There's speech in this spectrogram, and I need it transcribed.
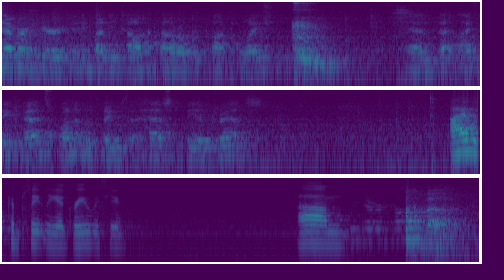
never hear anybody talk about overpopulation. And that, I think that's one of the things that has to be addressed. I would completely agree with you. Um, We never talk about it.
